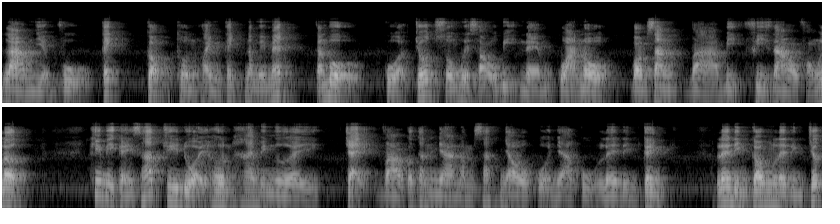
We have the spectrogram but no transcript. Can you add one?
làm nhiệm vụ cách cổng thôn Hoành cách 50 m cán bộ của chốt số 16 bị ném quả nổ, bom xăng và bị phi dao phóng lợn. Khi bị cảnh sát truy đuổi hơn 20 người chạy vào các căn nhà nằm sát nhau của nhà cụ Lê Đình Kinh. Lê Đình Công, Lê Đình Chức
